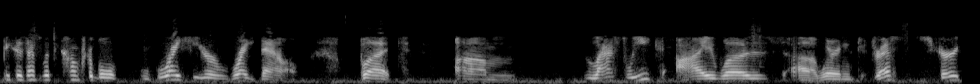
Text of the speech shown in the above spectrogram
because that's what's comfortable right here, right now. But um, last week I was uh, wearing dress, skirt,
